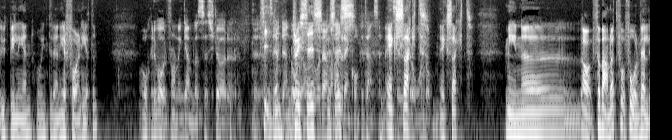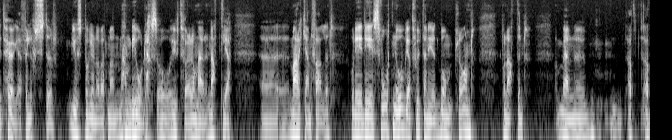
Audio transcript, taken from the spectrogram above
utbildningen och inte den erfarenheten. Och det var väl från den gamla Störer tiden. tiden då, precis, ja. precis. Man hade den kompetensen med exakt, sig ifrån då. Exakt. Min, ja, förbandet får, får väldigt höga förluster just på grund av att man, man beordras att utföra de här nattliga eh, markanfallen. Och det, det, är svårt nog att skjuta ner ett bombplan på natten. Men eh, att, att,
